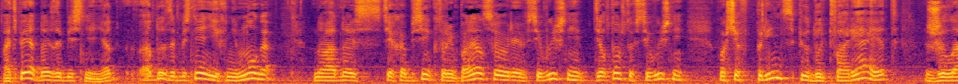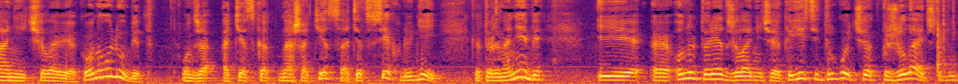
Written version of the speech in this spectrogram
А теперь одно из объяснений. Одно из объяснений, их немного, но одно из тех объяснений, которые мне понравилось в свое время, Всевышний. Дело в том, что Всевышний вообще в принципе удовлетворяет желание человека. Он его любит. Он же отец, наш отец, отец всех людей, которые на небе. И э, он удовлетворяет желание человека. И если другой человек пожелает, чтобы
